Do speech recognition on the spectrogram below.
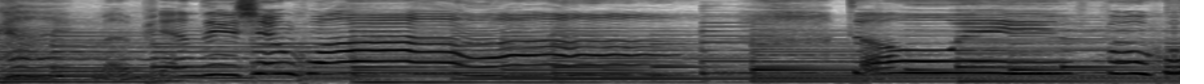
开满遍地鲜花都已腐化，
